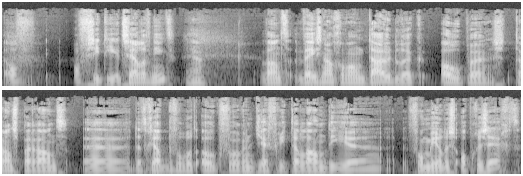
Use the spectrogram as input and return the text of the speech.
of, of ziet hij het zelf niet? Ja. Want wees nou gewoon duidelijk, open, transparant. Eh, dat geldt bijvoorbeeld ook voor een Jeffrey Talan die eh, formeel is opgezegd.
